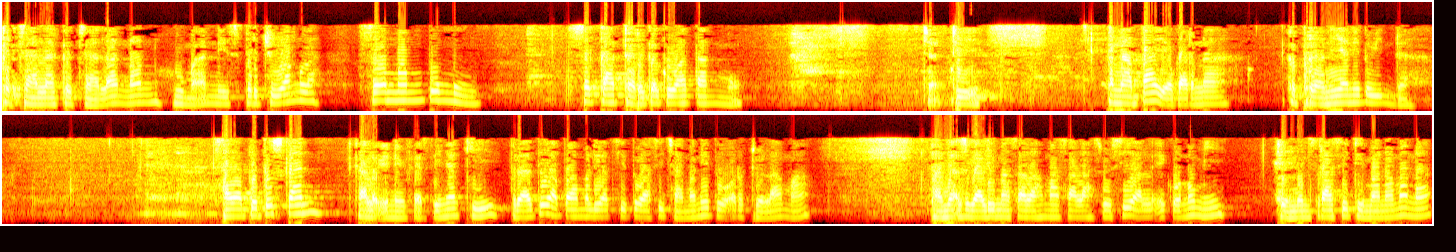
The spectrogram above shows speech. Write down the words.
Gejala-gejala non-humanis. Berjuanglah semampumu Sekadar kekuatanmu. Jadi Kenapa? Ya karena Keberanian itu indah. Saya putuskan kalau ini versinya G, berarti apa melihat situasi zaman itu orde lama, banyak sekali masalah-masalah sosial, ekonomi, demonstrasi di mana-mana.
